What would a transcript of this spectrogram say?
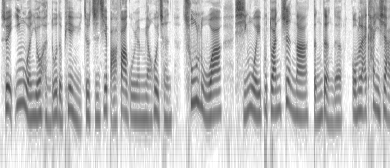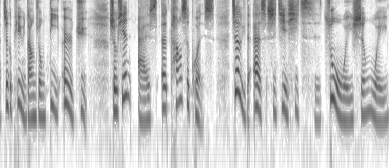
所以英文有很多的片语就直接把法国人描绘成粗鲁啊、行为不端正啊等等的。我们来看一下这个片语当中第二句。首先，as a consequence，这里的 as 是介系词，作为、身为。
